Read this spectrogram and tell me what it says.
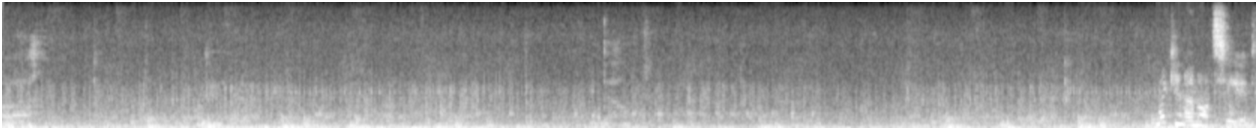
Uh? Why can I not see it?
